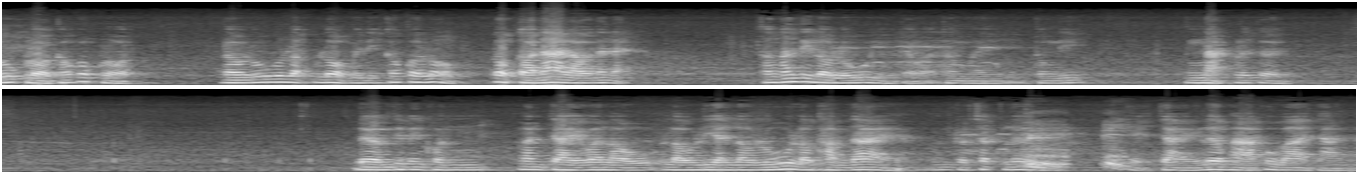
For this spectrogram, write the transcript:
รู้โกรธเขาก็โกรธ เรารู้โลภไม่ดีเขาก็โลภโลภต่อหน้าเรานั่นแหละ ทั้งทั้งที่เรารู้อยู่แต่ว่าทำไมตรงนี้หนักเหลือเกิน เดิมที่เป็นคนมั่นใจว่าเราเราเรียนเรารู้เราทำได้ มันก็ชักเริ่มเอะใจเริ่มหาผู้บาอาจารย์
